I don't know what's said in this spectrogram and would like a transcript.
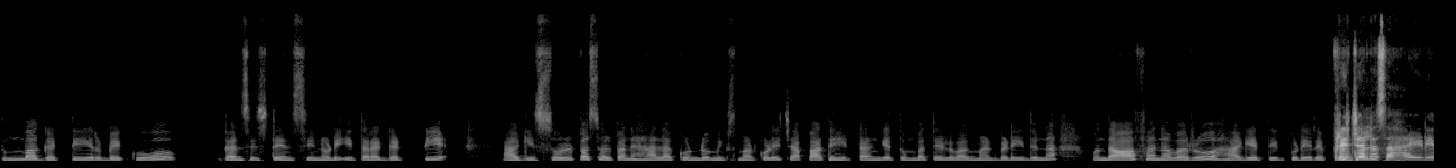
ತುಂಬ ಗಟ್ಟಿ ಇರಬೇಕು. ಕನ್ಸಿಸ್ಟೆನ್ಸಿ ನೋಡಿ ಈ ಥರ ಗಟ್ಟಿ ಆಗಿ ಸ್ವಲ್ಪ ಸ್ವಲ್ಪನೇ ಹಾಲು ಹಾಕ್ಕೊಂಡು ಮಿಕ್ಸ್ ಮಾಡ್ಕೊಳ್ಳಿ. ಚಪಾತಿ ಹಿಟ್ಟಂಗೆ ತುಂಬ ತೆಳುವಾಗಿ ಮಾಡಬೇಡಿ. ಇದನ್ನ ಒಂದು ಹಾಫ್ ಅನ್ ಅವರು ಹಾಗೆ ಎತ್ತಿಟ್ಬಿಡಿ. ಫ್ರಿಜ್ಜಲ್ಲೂ ಸಹ ಇಡಿ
